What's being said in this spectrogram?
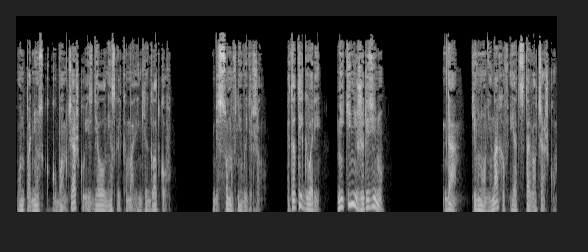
Он поднес к губам чашку и сделал несколько маленьких глотков. Бессонов не выдержал. «Это ты говори! Не тяни же резину!» «Да», — кивнул Нинахов и отставил чашку.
